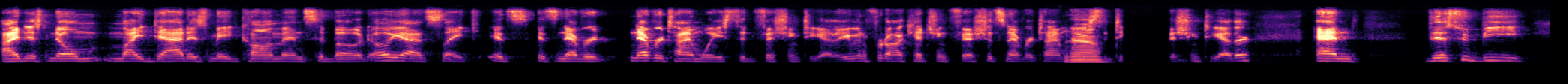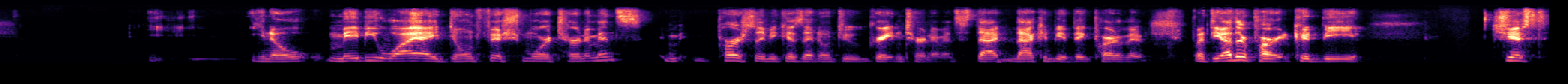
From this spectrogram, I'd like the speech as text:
i just know my dad has made comments about oh yeah it's like it's it's never never time wasted fishing together. Even if we're not catching fish it's never time wasted to fishing together. And this would be you know maybe why i don't fish more tournaments partially because i don't do great in tournaments that that could be a big part of it but the other part could be just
